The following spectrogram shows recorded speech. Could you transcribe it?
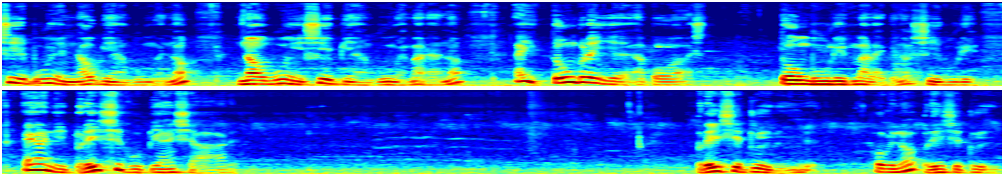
ရှေ့ပူရင်နောက်ပြန်ပူမယ်နော်နောက်ပူရင်ရှေ့ပြန်ပူမယ်မှတ်ထားနော်အဲ့ဒီ3ပရိတ်ရဲ့အပေါ်က3ပူလေးမှတ်လိုက်ပြီနော်ရှေ့ပူလေးအဲ့ကနေပရိတ်ရှစ်ကိုပြန်ရှာတဲ့ ပရိတ်ရှစ်တွေ့ပြီတဲ့ဟုတ်ပြီနော်ပရိတ်ရှစ်တွေ့ပြီ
